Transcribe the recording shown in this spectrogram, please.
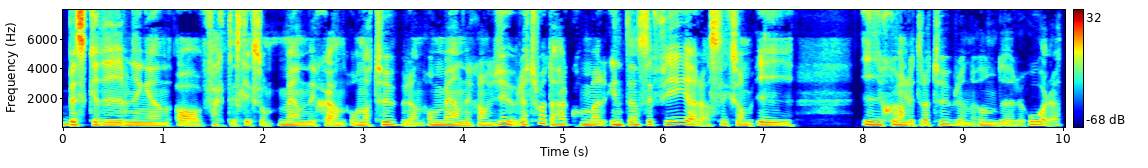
beskrivningen av faktiskt liksom människan och naturen och människan och djur. Jag tror att det här kommer intensifieras liksom i, i skönlitteraturen under året.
